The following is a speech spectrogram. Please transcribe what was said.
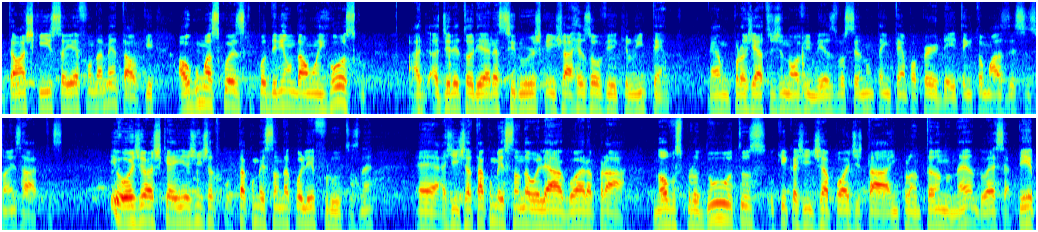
Então acho que isso aí é fundamental, porque algumas coisas que poderiam dar um enrosco, a, a diretoria era cirúrgica e já resolvia aquilo em tempo. Né? Um projeto de nove meses você não tem tempo a perder e tem que tomar as decisões rápidas. E hoje eu acho que aí a gente já está começando a colher frutos, né? É, a gente já está começando a olhar agora para novos produtos, o que, que a gente já pode estar tá implantando né, do SAP,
